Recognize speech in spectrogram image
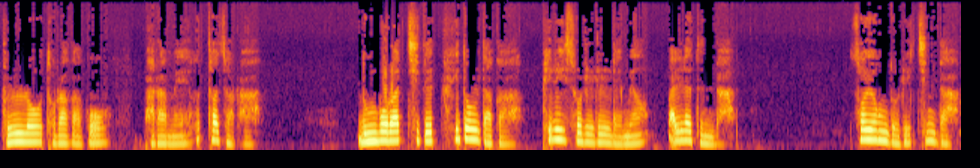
불로 돌아가고 바람에 흩어져라. 눈보라 치듯 휘돌다가 피리 소리를 내며 빨려든다. 소용돌이 친다.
